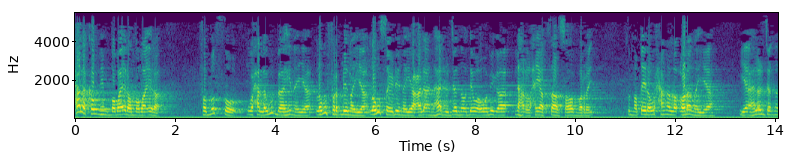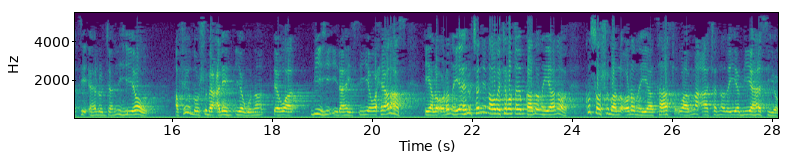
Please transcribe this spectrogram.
xaala kawnihim dabaaira dabaaira fabuhu waxaa lagu baahinaya lagu firdhinaya lagu saydhinaya calى anhaari اljana o de waa webiga nahr alxayaat saan soo maray uma qiila waxaana la odhanaya ya ahl اljanati ahluljanihiyow afiiduu shuba calayhim iyaguna dee waa biyihii ilaahay siiye waxyaalahaas ayaa la odhanaya ahlujanina obay kaba qeyb qaadanayaanoo ku soo shubaa la odhanaya taas waa ma-a jannada iyo biyahaas iyo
